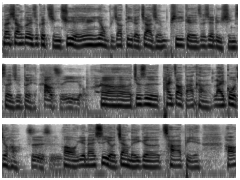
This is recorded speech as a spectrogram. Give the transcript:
那相对这个景区也愿意用比较低的价钱批给这些旅行社就对了。到此一游，呃，就是拍照打卡来过就好。是是。哦，原来是有这样的一个差别。好，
